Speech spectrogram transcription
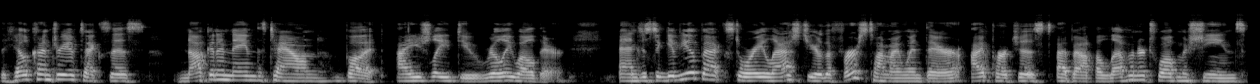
the hill country of Texas. Not going to name the town, but I usually do really well there. And just to give you a backstory, last year, the first time I went there, I purchased about 11 or 12 machines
